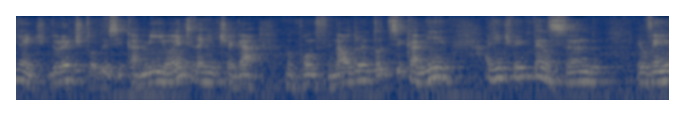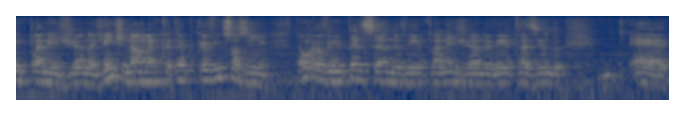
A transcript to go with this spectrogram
Gente, durante todo esse caminho, antes da gente chegar no ponto final, durante todo esse caminho, a gente vem pensando, eu venho planejando, a gente não, né? Porque até porque eu vim sozinho. Então eu venho pensando, eu venho planejando, eu venho trazendo, é,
